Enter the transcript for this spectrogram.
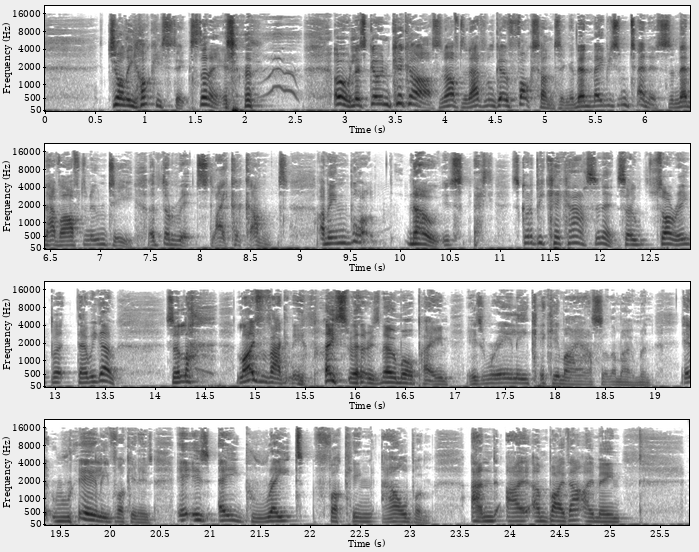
jolly hockey sticks, doesn't it? oh, let's go and kick ass, and after that we'll go fox hunting, and then maybe some tennis, and then have afternoon tea at the Ritz like a cunt. I mean, what? No, it's it's got to be kick ass, isn't it? So sorry, but there we go. So, Life of Agony, a place where there is no more pain, is really kicking my ass at the moment. It really fucking is. It is a great fucking album, and I and by that I mean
